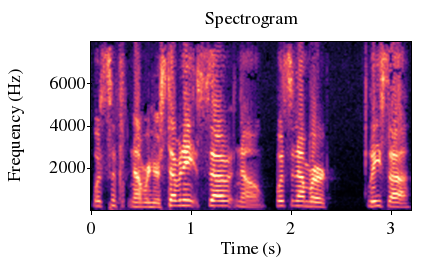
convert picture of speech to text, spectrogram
what's the number here? 787 no, what's the number? Lisa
